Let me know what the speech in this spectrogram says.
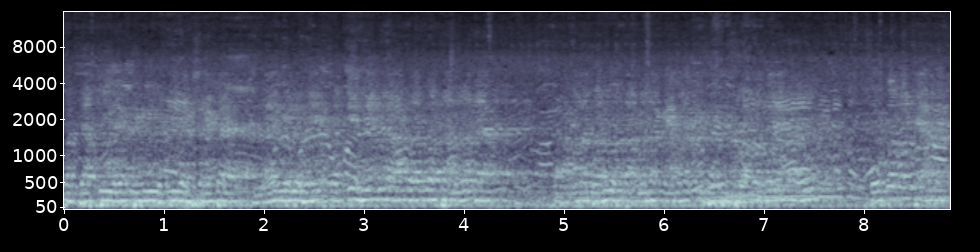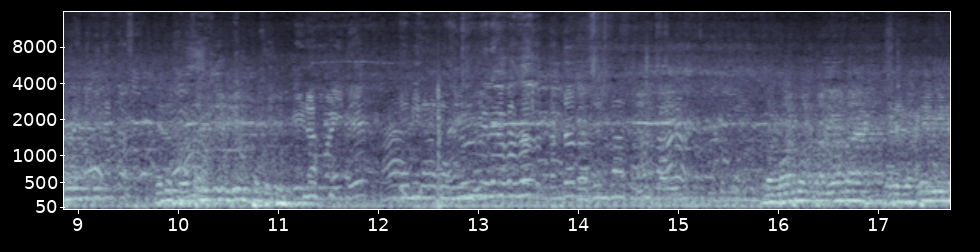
ਪੰਜਾਬੀ ਹੈ ਜਿਹੜੀ ਵੱਡੀ ਐਕਸੈਂਟ ਹੈ ਲਾਈਵ ਹੋਏ ਪੱਕੇ ਹੋਏ ਨੇ ਬਹੁਤ ਬਹੁਤ ਧੰਨਵਾਦ ਹੈ ਭਰਾਵਾਂ ਦਾ ਬਹੁਤ ਧੰਨਵਾਦ ਹੈ ਕੈਮਰਾ ਤੇ ਸਵਾਗਤ ਹੈ ਨਾਲ ਫੋਟੋ ਦਾ ਧਿਆਨ ਜਦੋਂ ਫੋਟੋ ਵਿੱਚ ਵੀਡੀਓ ਉੱਤੇ ਕੀੜਾ ਦਵਾਈ ਦੇ ਬਹੁਤ ਬਹੁਤ ਧੰਨਵਾਦ ਹੈ ਮੇਰੇ ਵੱਡੇ ਵੀਰ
